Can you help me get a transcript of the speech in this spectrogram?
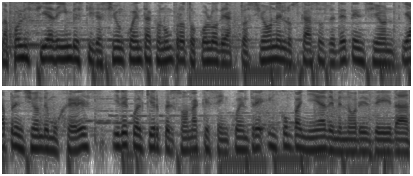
La Policía de Investigación cuenta con un protocolo de actuación en los casos de detención y aprehensión de mujeres y de cualquier persona que se encuentre en compañía de menores de edad.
